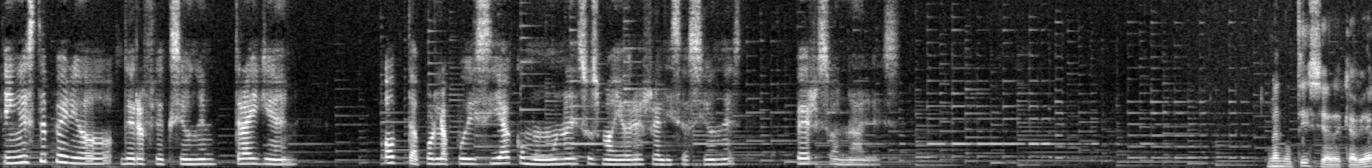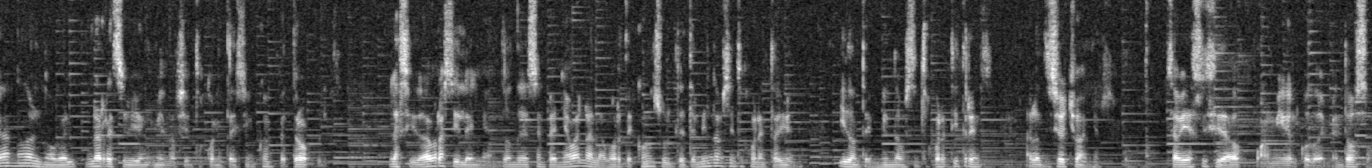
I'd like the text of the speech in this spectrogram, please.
En este periodo de reflexión en Traigen, opta por la poesía como una de sus mayores realizaciones personales. La noticia de que había ganado el Nobel la recibió en 1945 en Petrópolis, la ciudad brasileña donde desempeñaba la labor de cónsul desde 1941 y donde en 1943, a los 18 años, se había suicidado Juan Miguel Godoy Mendoza,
